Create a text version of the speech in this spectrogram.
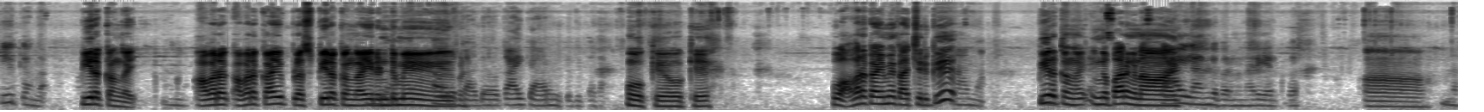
பீர்க்கங்காய். பீரக்கங்காய். அவரை அவரைக்காய் ப்ளஸ் பீரக்கங்காய் ரெண்டுமே காய்க்க ஆரம்பிக்குது ஓகே ஓகே. ஓ அவரைக்காயுமே காய்ச்சிருக்கு. பீரக்கங்காய் இங்கே பாருங்க நான் இங்க பாருங்க நிறைய இருக்கு இந்தா.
